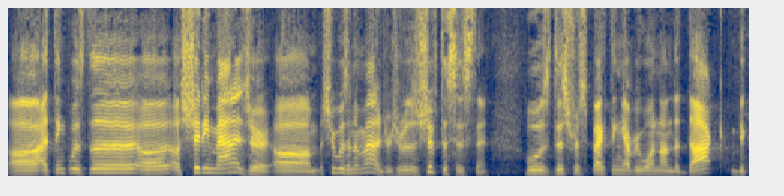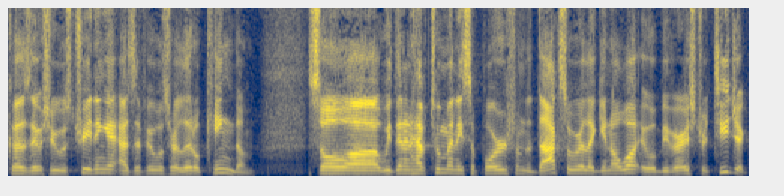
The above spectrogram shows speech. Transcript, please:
uh, I think was the uh, a shitty manager. Um, she wasn't a manager. She was a shift assistant who was disrespecting everyone on the dock because it, she was treating it as if it was her little kingdom. So we didn't have too many supporters from the dock. So we were like, you know what? It would be very strategic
